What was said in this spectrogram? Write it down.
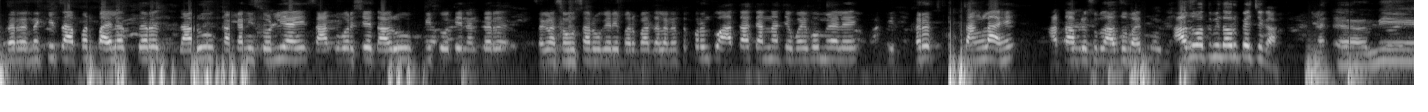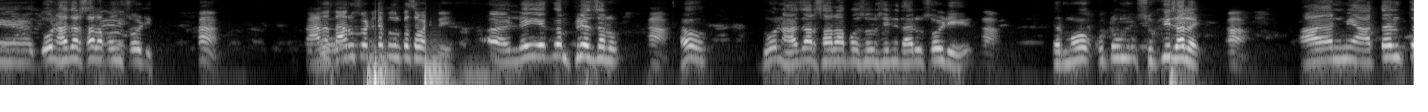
तर नक्कीच आपण पाहिलं तर दारू काकांनी सोडली आहे. सात वर्षे दारू पित होते नंतर सगळा संसार वगैरे बर्बाद झाला नंतर. परंतु आता त्यांना जे वैभव मिळाले ते खरंच खूप चांगलं आहे. आता आपल्यासोबत आजोबा आहेत. आजोबा तुम्ही दारू प्यायचे का? अ, मी दोन हजार सालापासून सोडली. हा. आता दारू सोडल्यापासून कसं वाटतंय? अ, लई एकदम फ्रेश झालो. हा. हो. दोन हजार सालापासून तिने दारू सोडली. हा. तर मग कुटुंब सुखी झालंय. हा. आणि मी अत्यंत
